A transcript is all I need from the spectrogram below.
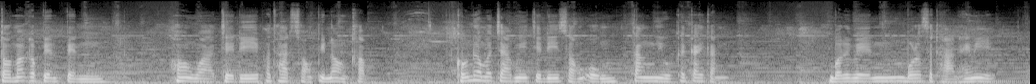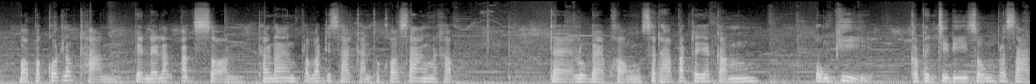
ต่อมาก็เปลี่ยนเป็นห้องว่าเจดีย์พระธาตุสองพี่น้องครับของเนื่องมาจากมีเจดีย์สององค์ตั้งอยู่ใกล้ ๆ กัน บริเวณโบราณสถานแห่งนี้บอกปรากฏหลักฐานเป็นได้ลักษณ์อักษรทางด้านประวัติศาสตร์การทุกก่อสร้างนะครับ แต่รูปแบบของสถาปัตยกรรมองค์พี่ก็เป็นเจดีย์ทรงปราสาท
